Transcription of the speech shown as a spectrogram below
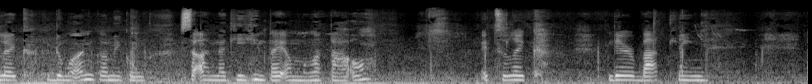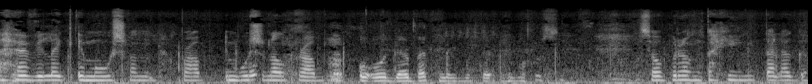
like dumaan kami kung saan naghihintay ang mga tao it's like they're battling a heavy like emotion prob emotional problem Oo, they're battling with their emotions. sobrang tahimik talaga.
